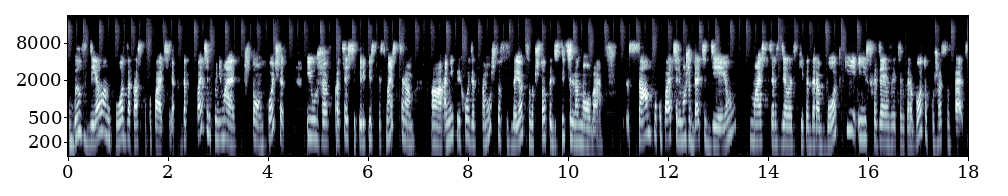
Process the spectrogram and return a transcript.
был сделан под заказ покупателя. Когда покупатель понимает, что он хочет, и уже в процессе переписки с мастером а, они приходят к тому, что создается вот что-то действительно новое. Сам покупатель может дать идею, мастер сделать какие-то доработки и, исходя из этих доработок, уже создать.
